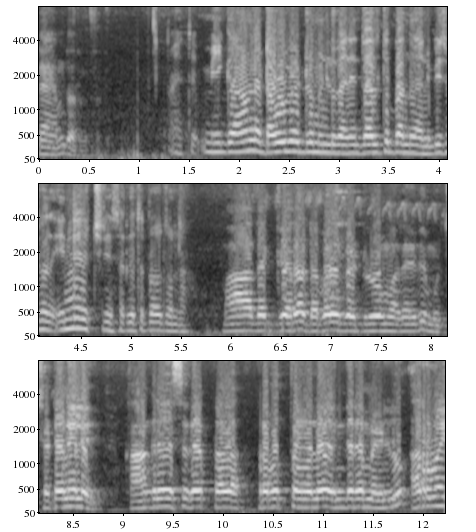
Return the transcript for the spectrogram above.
న్యాయం జరుగుతుంది. అయితే మీ గ్రామంలో డబుల్ బెడ్రూమ్ ఇల్లు కానీ దళిత బంధు కానీ బీసీ బంధు ఎన్ని వచ్చినాయి సార్ గత ప్రభుత్వంలో? మా దగ్గర డబుల్ బెడ్రూమ్ అనేది ముచ్చటనే లేదు. కాంగ్రెస్ ప్రభుత్వంలో ఇందిరమ్మ ఇండ్లు అరవై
